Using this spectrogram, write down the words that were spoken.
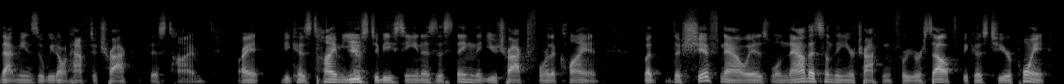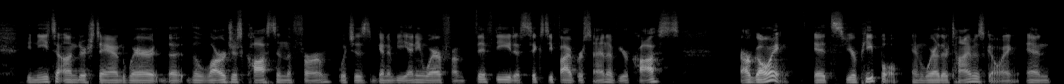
that means that we don't have to track this time, right? Because time yeah. used to be seen as this thing that you tracked for the client. But the shift now is, well, now that's something you're tracking for yourself because to your point, you need to understand where the, the largest cost in the firm, which is going to be anywhere from 50 to 65% of your costs, are going it's your people and where their time is going. And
